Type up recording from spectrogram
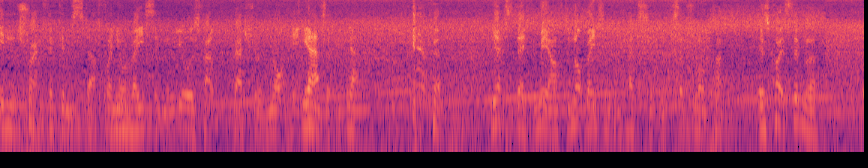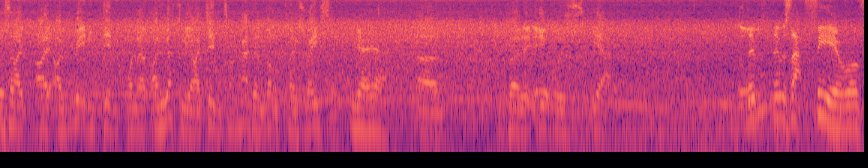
in traffic and stuff when you're racing and you always felt pressure of not hitting Yeah, into people. yeah. Yesterday for me, after not racing competitively for such a long time, it was quite similar. It's like I, I really didn't want to. I luckily I didn't. I had a lot of close racing, Yeah, yeah. um, but it, it was yeah. There, there was that fear of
